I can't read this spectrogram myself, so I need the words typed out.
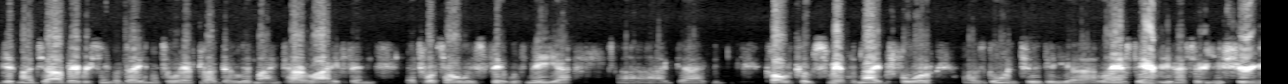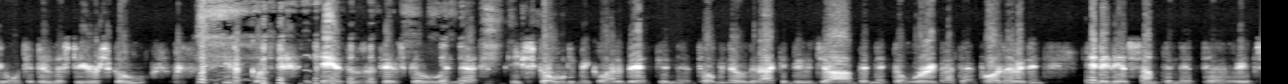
did my job every single day, and that's the way I've tried to live my entire life, and that's what's always fit with me. Uh, uh, I, called Coach Smith the night before I was going to the uh, last interview, and I said, "Are you sure you want to do this to your school?" you know, because Kansas is his school, and uh, he scolded me quite a bit and uh, told me no that I could do the job and that don't worry about that part of it. And and it is something that uh, it's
